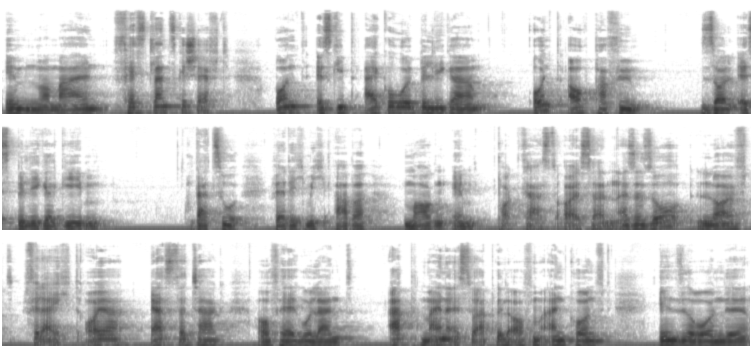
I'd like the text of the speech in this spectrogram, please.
im normalen Festlandsgeschäft. Und es gibt Alkohol billiger und auch Parfüm soll es billiger geben. Dazu werde ich mich aber morgen im Podcast äußern. Also so läuft vielleicht euer erster Tag auf Helgoland ab. Meiner ist so abgelaufen. Ankunft, Inselrunde,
